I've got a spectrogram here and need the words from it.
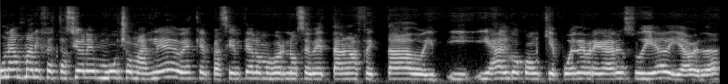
unas manifestaciones mucho más leves, que el paciente a lo mejor no se ve tan afectado y, es algo con que puede bregar en su día a día, ¿verdad?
